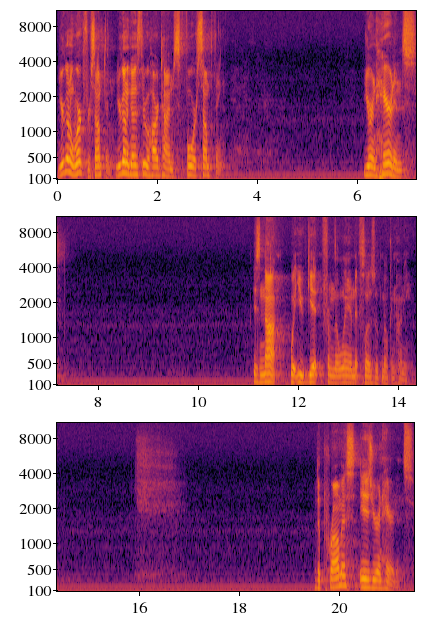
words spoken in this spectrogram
You're going to work for something. You're going to go through hard times for something your inheritance is not what you get from the land that flows with milk and honey. The promise is your inheritance.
